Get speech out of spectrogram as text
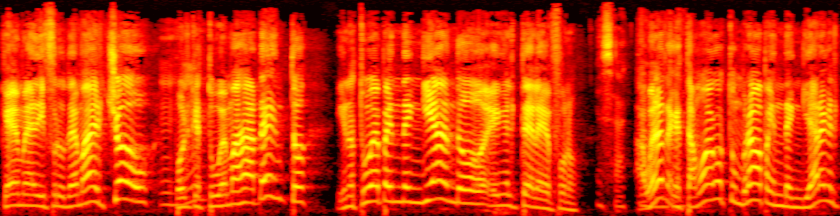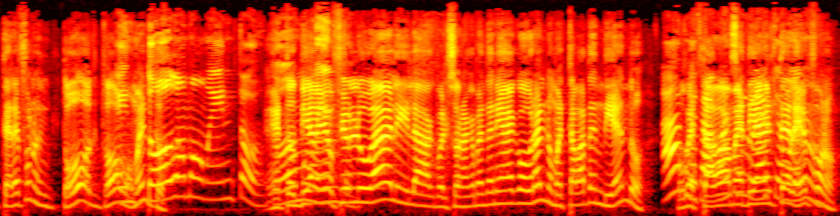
que me disfruté más el show porque estuve más atento y no estuve pendengueando en el teléfono. Exacto. Acuérdate que estamos acostumbrados a pendenguear en el teléfono en todo, en todo en momento. todo momento. En estos todo días yo fui a un momento. lugar y la persona que me tenía que cobrar no me estaba atendiendo. Ah, porque porque estaba metida en el teléfono.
